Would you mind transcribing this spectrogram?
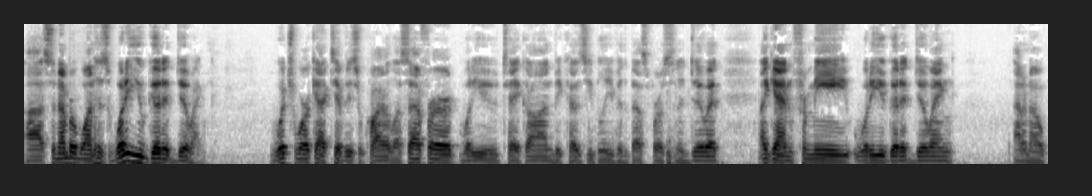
Uh, so, number one is what are you good at doing? Which work activities require less effort? What do you take on because you believe you're the best person to do it? Again, for me, what are you good at doing? I don't know,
